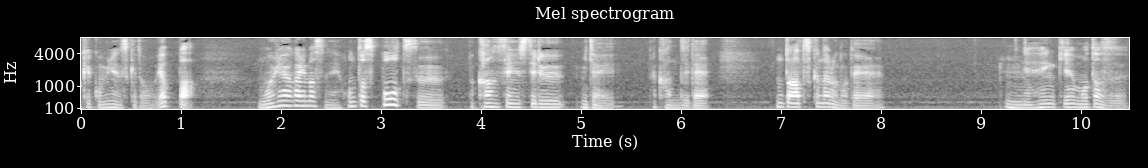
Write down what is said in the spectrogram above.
結構見るんですけど、やっぱ盛り上がりますね。ほんとスポーツ観戦してるみたいな感じで、ほんと熱くなるので、ね、偏見持たず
